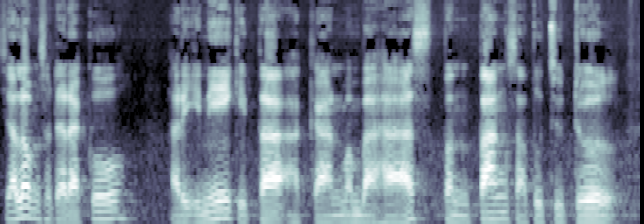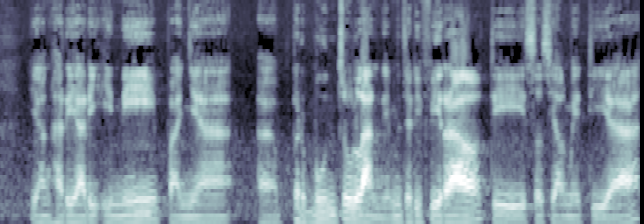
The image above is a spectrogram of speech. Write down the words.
Shalom saudaraku, hari ini kita akan membahas tentang satu judul yang hari-hari ini banyak uh, bermunculan, ya, menjadi viral di sosial media,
